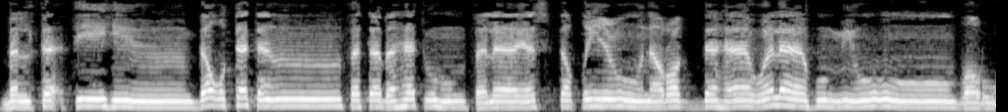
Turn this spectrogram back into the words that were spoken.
بل تأتيهم بغتة فتبهتهم فلا يستطيعون ردها ولا هم ينظرون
